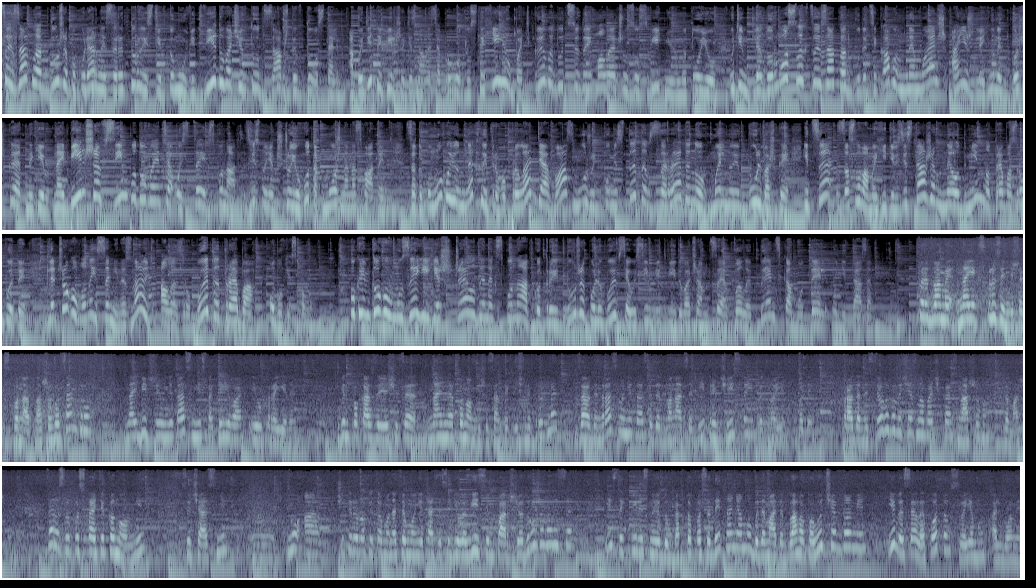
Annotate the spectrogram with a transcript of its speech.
Цей заклад дуже популярний серед туристів, тому відвідувачів тут завжди вдосталь. Аби діти більше дізналися про водну стихію, батьки ведуть сюди малечу з освітньою метою. Утім, для дорослих цей заклад буде цікавим не менш аніж для юних бешкетників. Найбільше всім подобається ось цей експонат. Звісно, якщо його так можна назвати. За допомогою нехитрого приладдя вас можуть помістити всередину мильної бульбашки, і це, за словами гідів зі стажем, неодмінно треба зробити. Для чого вони й самі не знають, але зробити треба обов'язково. Окрім того, у музеї є ще один експонат, котрий дуже полюбився усім відвідувачам. Це велетенська модель унітаза. Перед вами найексклюзивніший експонат нашого центру, найбільший унітаз міста Києва і України. Він показує, що це найнеекономніший сантехнічний предмет. За один раз в унітаз іде 12 літрів чистої питної води. Правда, не з цього величезного бачка, з нашого домашнього. Зараз випускають економні, сучасні. Ну а 4 роки тому на цьому унітазі сиділо 8 пар, що одружувалися. І з тих пір існує думка, хто посидить на ньому, буде мати благополуччя в домі і веселе фото в своєму альбомі.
